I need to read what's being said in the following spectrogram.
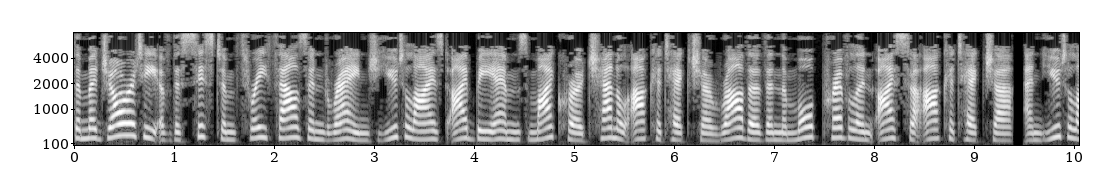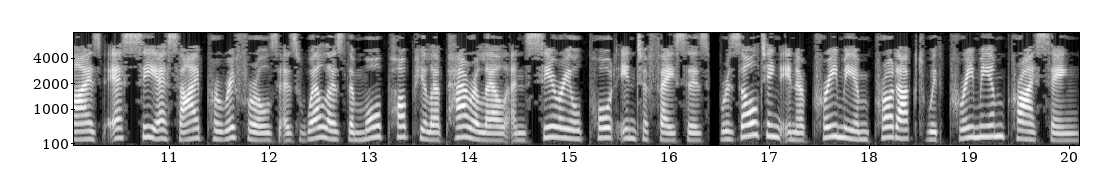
The majority of the System 3000 range utilized IBM's micro-channel architecture rather than the more prevalent ISA architecture, and utilized SCSI peripherals as well as the more popular parallel and serial port interfaces, resulting in a premium product with premium pricing.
